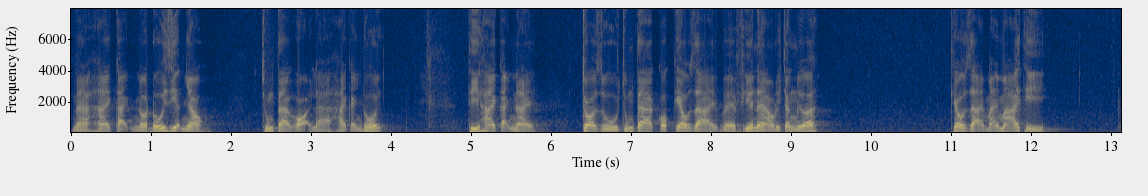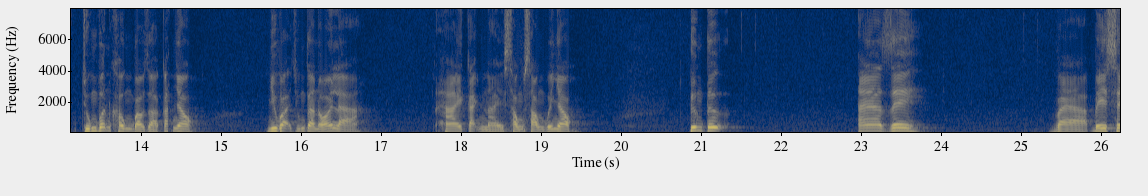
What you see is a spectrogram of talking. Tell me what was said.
là hai cạnh nó đối diện nhau. Chúng ta gọi là hai cạnh đối. Thì hai cạnh này, cho dù chúng ta có kéo dài về phía nào đi chăng nữa kéo dài mãi mãi thì chúng vẫn không bao giờ cắt nhau. Như vậy chúng ta nói là hai cạnh này song song với nhau. Tương tự AG và BC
